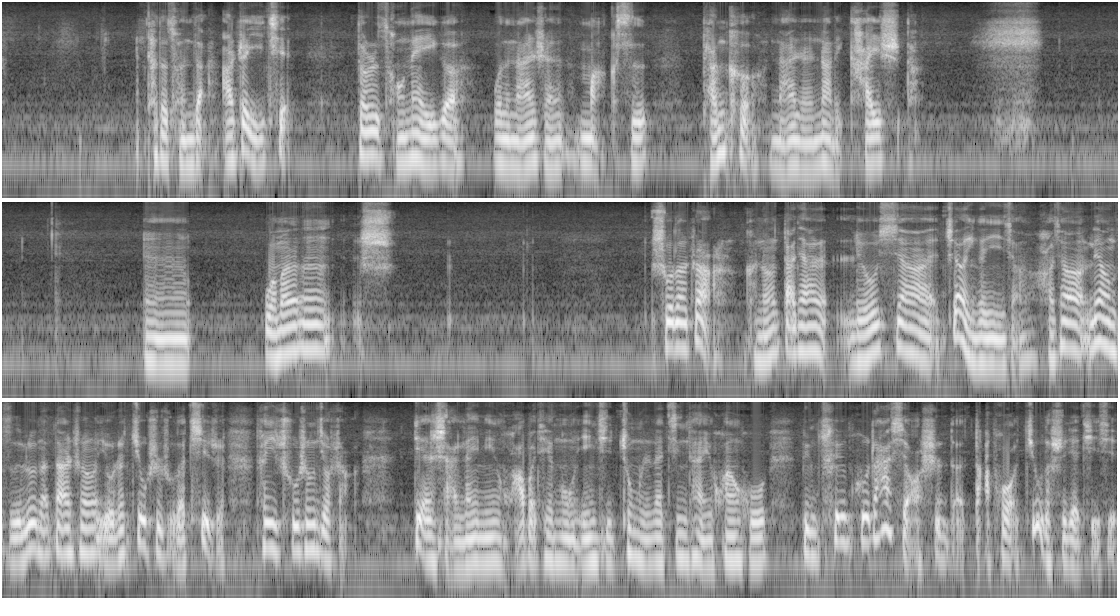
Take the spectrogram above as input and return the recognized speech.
他的存在。而这一切。都是从那一个我的男神马克思·朋克男人那里开始的。嗯，我们是说到这儿，可能大家留下这样一个印象：好像量子论的诞生有着救世主的气质。他一出生就是电闪雷鸣，划破天空，引起众人的惊叹与欢呼，并摧枯拉朽似的打破旧的世界体系。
